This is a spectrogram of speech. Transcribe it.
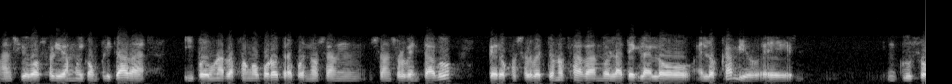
han sido dos salidas muy complicadas y por una razón o por otra pues no se han, se han solventado, pero José Alberto no está dando en la tecla en, en los cambios. Eh, incluso,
